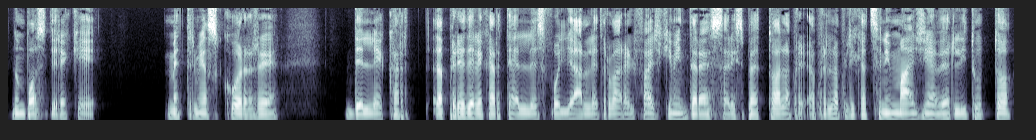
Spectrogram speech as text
non posso dire che mettermi a scorrere delle cart- aprire delle cartelle, sfogliarle, trovare il file che mi interessa rispetto all'aprire l'applicazione immagini, averli tutto,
